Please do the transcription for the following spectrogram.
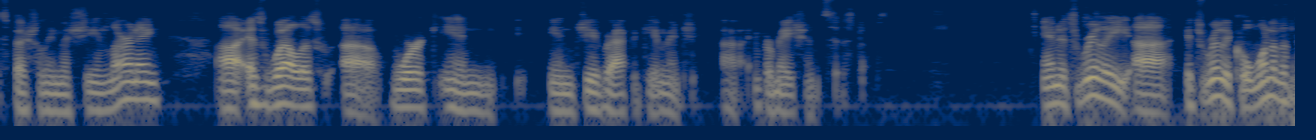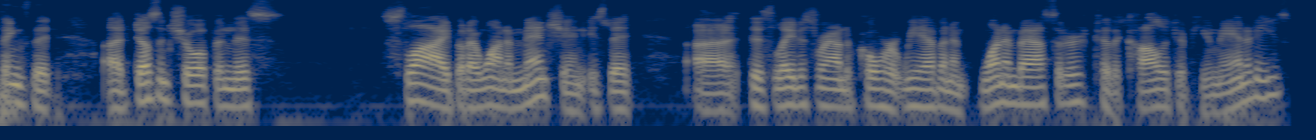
especially machine learning uh, as well as uh, work in, in geographic image uh, information systems. And it's really, uh, it's really cool. One of the things that uh, doesn't show up in this slide, but I want to mention is that this latest round of cohort, we have an, one ambassador to the College of Humanities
